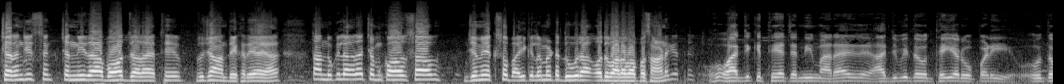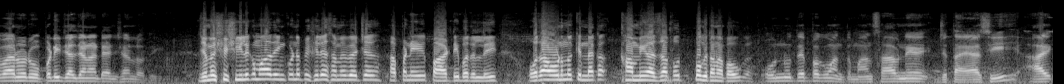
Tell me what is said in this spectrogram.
ਚਰਨਜੀਤ ਸਿੰਘ ਚੰਨੀ ਦਾ ਬਹੁਤ ਜ਼ਿਆਦਾ ਇੱਥੇ ਰੁਝਾਨ ਦਿਖ ਰਿਹਾ ਆ। ਤੁਹਾਨੂੰ ਕੀ ਲੱਗਦਾ ਚਮਕੌਰ ਸਾਹਿਬ ਜਿਵੇਂ 122 ਕਿਲੋਮੀਟਰ ਦੂਰ ਆ ਉਹ ਦੁਬਾਰਾ ਵਾਪਸ ਆਣਗੇ ਇੱਥੇ? ਉਹ ਅੱਜ ਕਿੱਥੇ ਆ ਚੰਨੀ ਮਹਾਰਾਜ? ਅੱਜ ਵੀ ਤਾਂ ਉੱਥੇ ਹੀ ਆ ਰੋਪੜ ਹੀ। ਉਸ ਤੋਂ ਬਾਅਦ ਨੂੰ ਰੋਪੜ ਹੀ ਚੱਲ ਜਾਣਾ ਟੈਨਸ਼ਨ ਲਓ ਤੁਸੀਂ। ਜਿਵੇਂ ਸੁਸ਼ੀਲ ਕੁਮਾਰ ਰਿੰਕੂ ਨੇ ਪਿਛਲੇ ਸਮੇਂ ਵਿੱਚ ਆਪਣੀ ਪਾਰਟੀ ਬਦਲ ਲਈ ਉਹਦਾ ਉਹਨਾਂ ਨੂੰ ਕਿੰਨਾ ਖਾਮਿਆਜ਼ਾ ਭੁਗਤਣਾ ਪਊਗਾ? ਉਹਨੂੰ ਤੇ ਭਗਵੰਤ ਮਾਨ ਸਾਹਿਬ ਨੇ ਜਿਤਾਇਆ ਸੀ। ਅੱਜ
